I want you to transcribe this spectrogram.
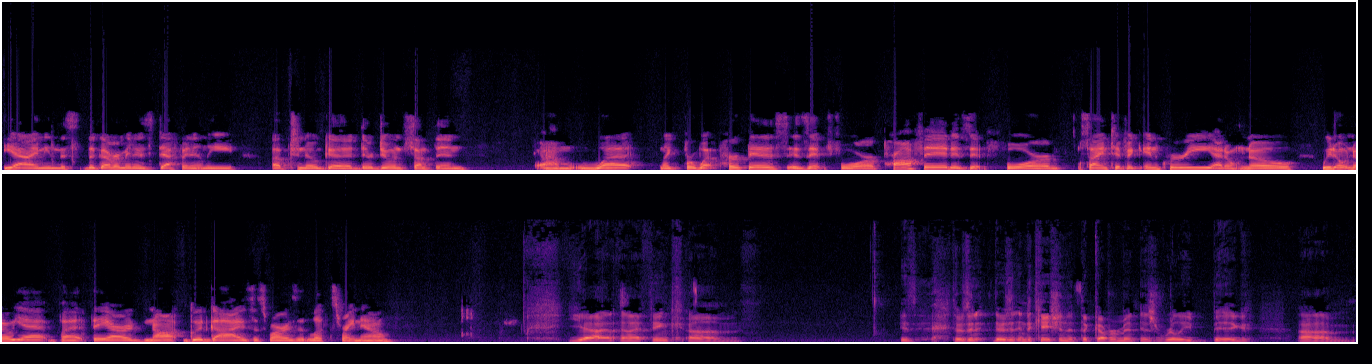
yeah, I mean, this the government is definitely up to no good. They're doing something. Um, what like for what purpose? Is it for profit? Is it for scientific inquiry? I don't know. We don't know yet, but they are not good guys as far as it looks right now. Yeah, and I think um, is there's an there's an indication that the government is really big, um,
